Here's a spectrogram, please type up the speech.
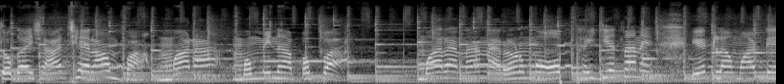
તો ગાય આ છે રામભા, મારા મમ્મીના પપ્પા. મારા નાના રણમાં ઓફ થઈ ગયા હતા ને, એટલા માટે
